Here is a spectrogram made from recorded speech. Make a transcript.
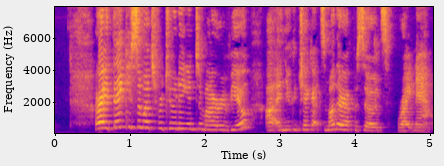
All right, thank you so much for tuning into my review, uh, and you can check out some other episodes right now.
